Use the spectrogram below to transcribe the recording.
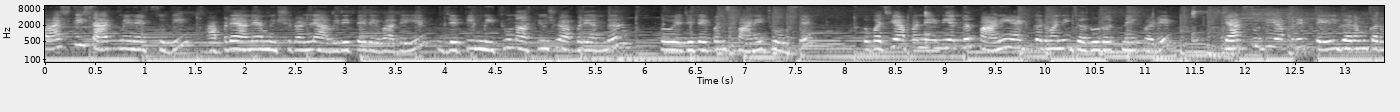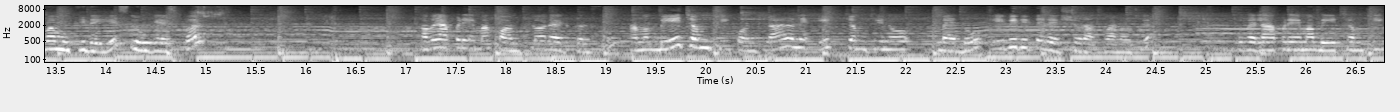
પાંચથી સાત મિનિટ સુધી આપણે આને આ મિશ્રણને આવી રીતે રહેવા દઈએ. જેથી મીઠું નાખ્યું છે આપણે અંદર, તો વેજીટેબલ્સ પાણી છોડશે. તો પછી આપણને એની અંદર પાણી એડ કરવાની જરૂરત નહીં પડે. ત્યાં સુધી આપણે તેલ ગરમ કરવા મૂકી દઈએ સ્લો ગેસ પર. હવે આપણે એમાં કોર્નફ્લોર એડ કરીશું. આમાં બે ચમચી કોર્નફ્લાવર અને એક ચમચીનો મેદો એવી રીતે રેશિયો રાખવાનો છે. તો પહેલાં આપણે એમાં બે ચમચી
